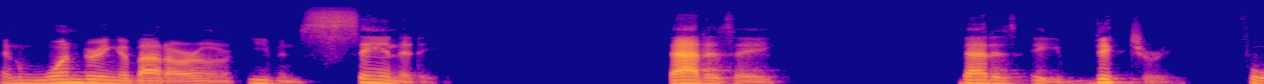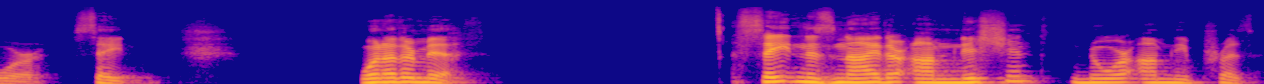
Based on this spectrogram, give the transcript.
and wondering about our own even sanity, that is a, that is a victory for Satan. One other myth Satan is neither omniscient nor omnipresent.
